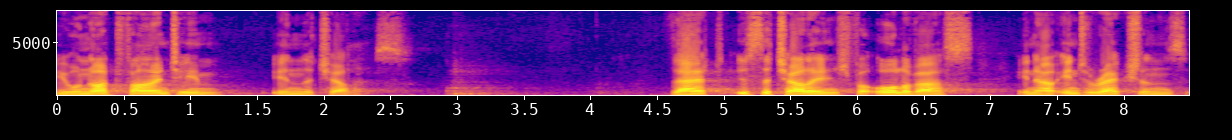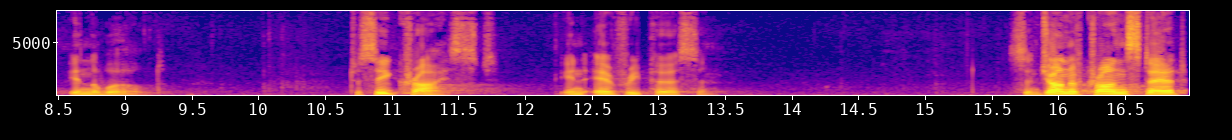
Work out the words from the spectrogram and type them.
you will not find him in the chalice. That is the challenge for all of us in our interactions in the world to see Christ in every person. St. John of Kronstadt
